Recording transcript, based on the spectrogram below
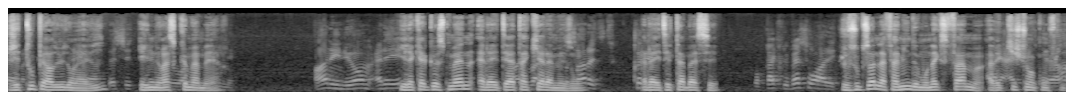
J'ai tout perdu dans la vie et il ne reste que ma mère. Il y a quelques semaines, elle a été attaquée à la maison. Elle a été tabassée. Je soupçonne la famille de mon ex-femme avec qui je suis en conflit.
